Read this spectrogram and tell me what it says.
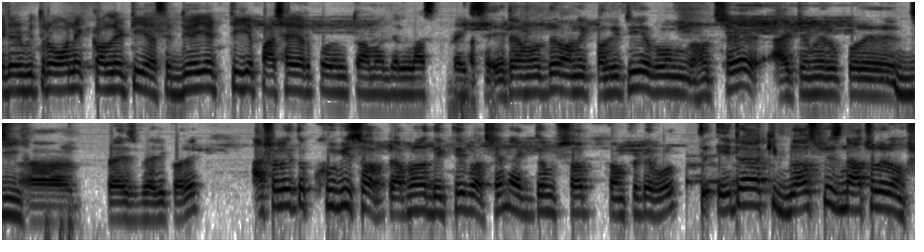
এটার ভিতরে অনেক কোয়ালিটি আছে। দুই হাজার থেকে পাঁচ হাজার পর্যন্ত আমাদের লাস্ট প্রাইস আচ্ছা এটার মধ্যে অনেক কোয়ালিটি এবং হচ্ছে আইটেমের উপরে জি। প্রাইস ভ্যারি করে। আসলে তো খুবই সফট আপনারা দেখতেই পাচ্ছেন একদম সফট কমফোর্টেবল তো এটা কি ব্লাউজ পিস না আঁচলের অংশ?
